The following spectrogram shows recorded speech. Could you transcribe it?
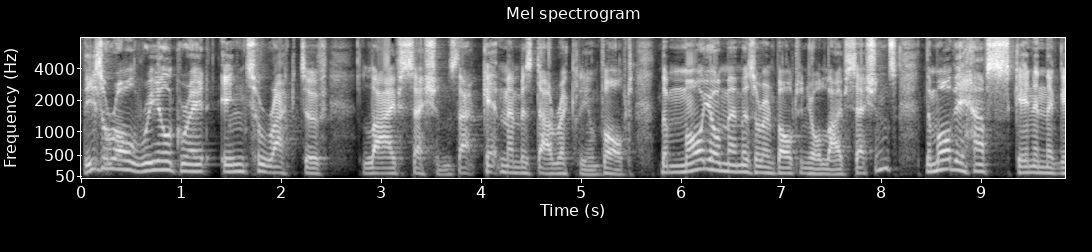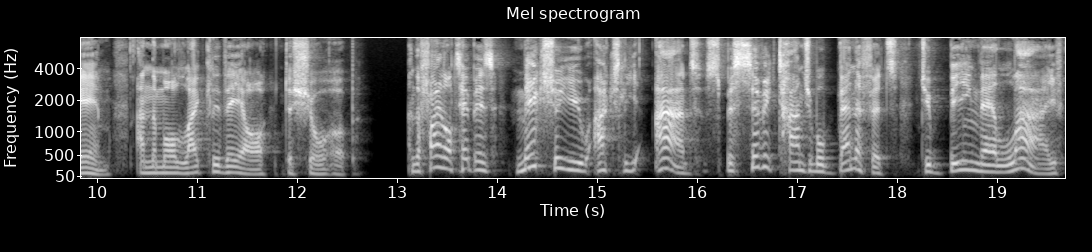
These are all real great interactive live sessions that get members directly involved. The more your members are involved in your live sessions, the more they have skin in the game and the more likely they are to show up. And the final tip is make sure you actually add specific tangible benefits to being there live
